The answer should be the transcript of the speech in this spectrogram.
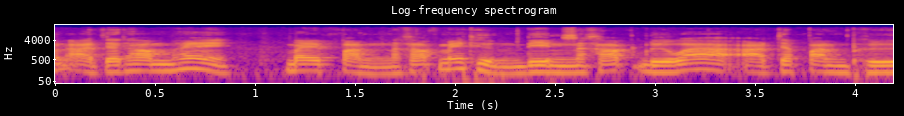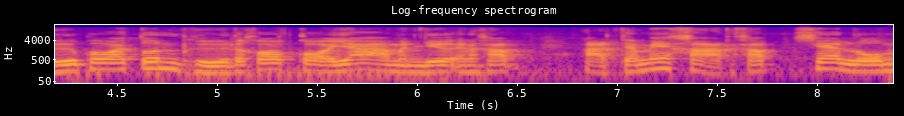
มันอาจจะทำให้ ใบปั่นนะครับไม่ถึงดินนะครับ หรือว่าอาจจะปั่นผือ เพราะว่าต้นผือแล้วก็กอหญ้ามันเยอะนะครับ อาจจะไม่ขาดครับแค่ล้ม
